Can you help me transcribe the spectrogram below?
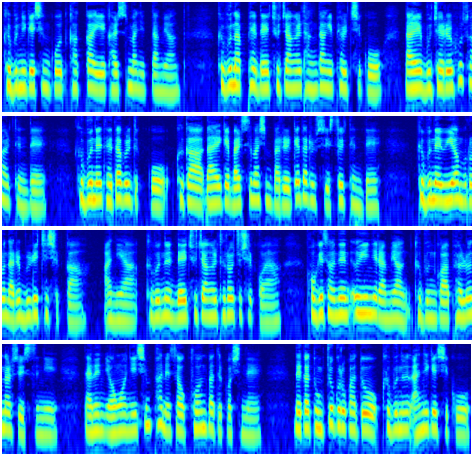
그분이 계신 곳 가까이에 갈 수만 있다면 그분 앞에 내 주장을 당당히 펼치고 나의 무죄를 호소할 텐데 그분의 대답을 듣고 그가 나에게 말씀하신 바를 깨달을 수 있을 텐데 그분의 위험으로 나를 물리치실까? 아니야. 그분은 내 주장을 들어주실 거야. 거기서는 의인이라면 그분과 변론할 수 있으니 나는 영원히 심판에서 구원받을 것이네. 내가 동쪽으로 가도 그분은 아니 계시고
